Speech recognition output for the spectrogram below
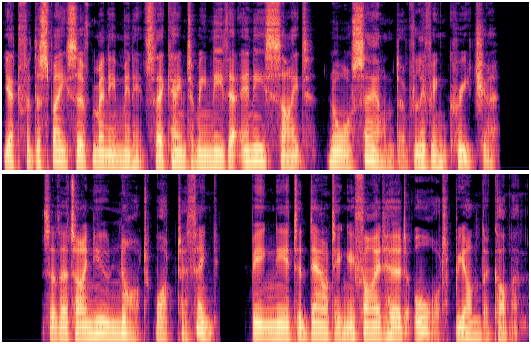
Yet for the space of many minutes there came to me neither any sight nor sound of living creature, so that I knew not what to think, being near to doubting if I had heard aught beyond the common.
